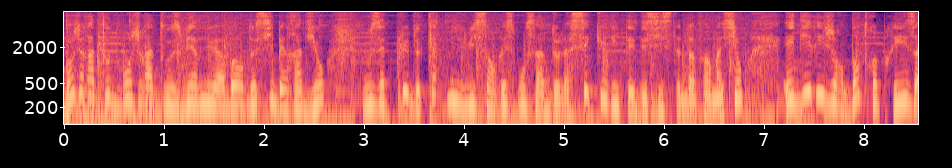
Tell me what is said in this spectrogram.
Bonjour à toutes, bonjour à tous, bienvenue à bord de Cyber Radio. Vous êtes plus de 4800 responsables de la sécurité des systèmes d'information et dirigeants d'entreprises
